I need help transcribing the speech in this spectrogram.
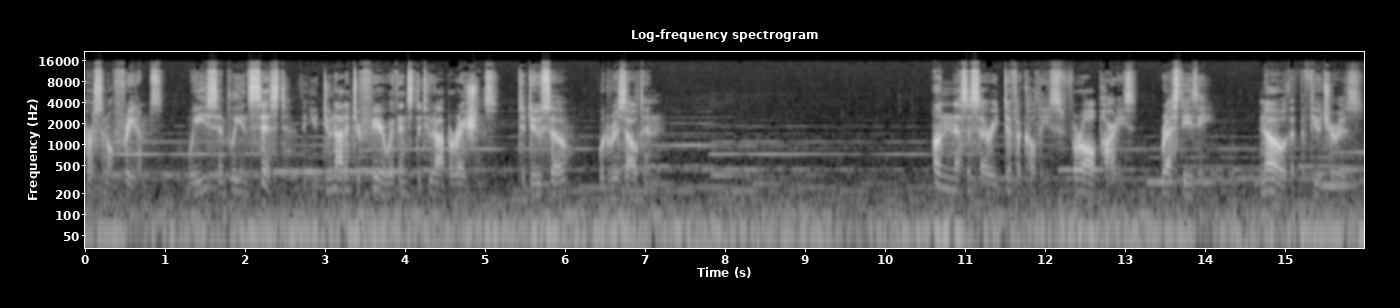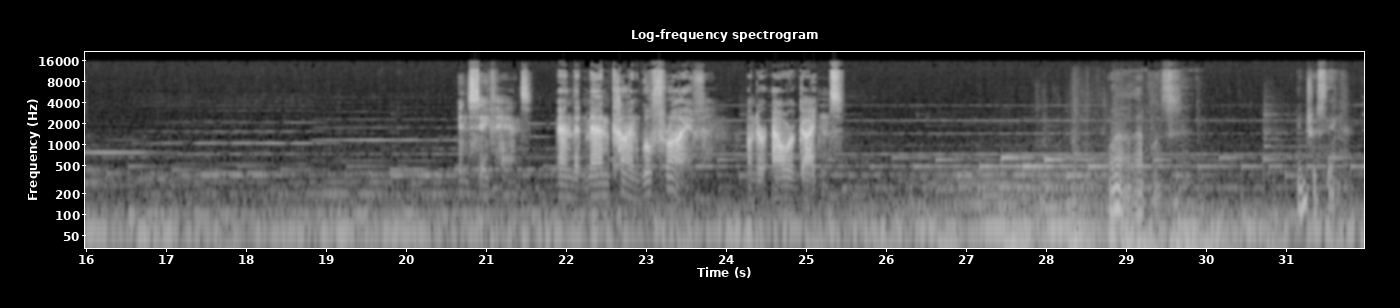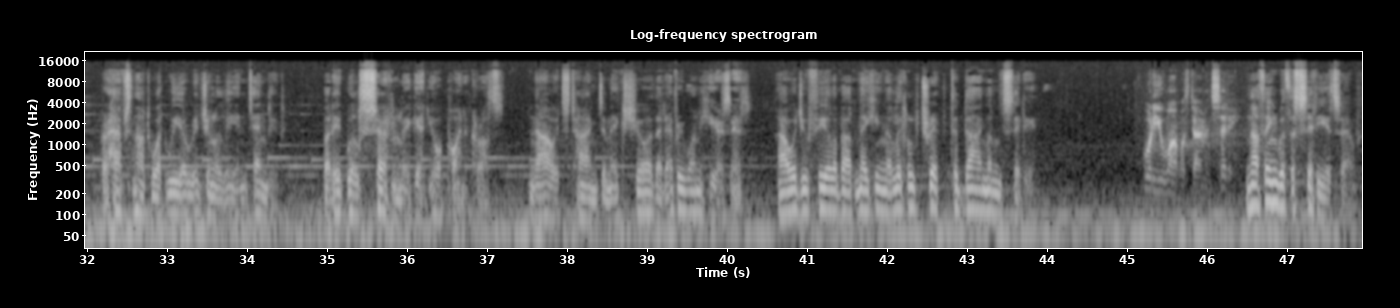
personal freedoms. We simply insist that you do not interfere with Institute operations. To do so would result in unnecessary difficulties for all parties. Rest easy. Know that the future is in safe hands, and that mankind will thrive under our guidance. Well, that was interesting. Perhaps not what we originally intended, but it will certainly get your point across. Now it's time to make sure that everyone hears it. How would you feel about making a little trip to Diamond City? What do you want with Diamond City? Nothing with the city itself.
